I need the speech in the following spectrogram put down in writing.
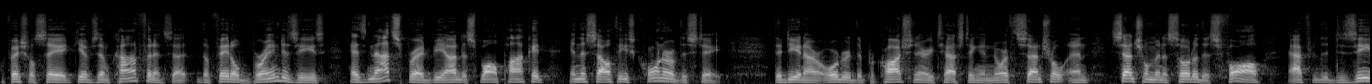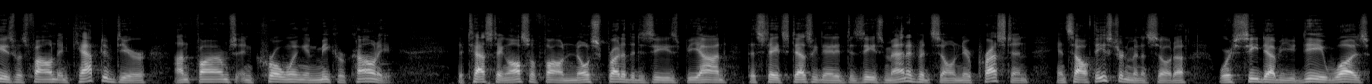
Officials say it gives them confidence that the fatal brain disease has not spread beyond a small pocket in the southeast corner of the state. The DNR ordered the precautionary testing in north central and central Minnesota this fall after the disease was found in captive deer on farms in Crow Wing and Meeker County. The testing also found no spread of the disease beyond the state's designated disease management zone near Preston in southeastern Minnesota, where CWD was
